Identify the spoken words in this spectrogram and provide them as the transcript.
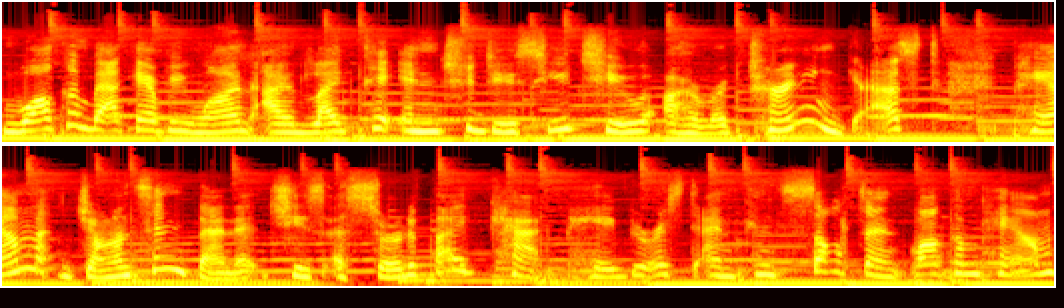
Welcome back, everyone. I'd like to introduce you to our returning guest, Pam Johnson Bennett. She's a certified cat behaviorist and consultant. Welcome, Pam.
